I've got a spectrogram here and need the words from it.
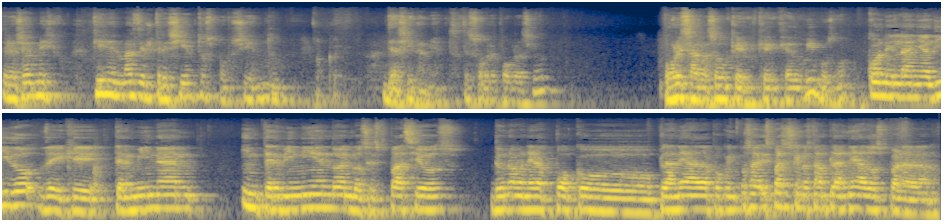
de la Ciudad de México tienen más del 300% de hacinamiento, de sobrepoblación. Por esa razón que, que, que ¿no? Con el añadido de que terminan interviniendo en los espacios de una manera poco planeada, poco, o sea, espacios que no están planeados para...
